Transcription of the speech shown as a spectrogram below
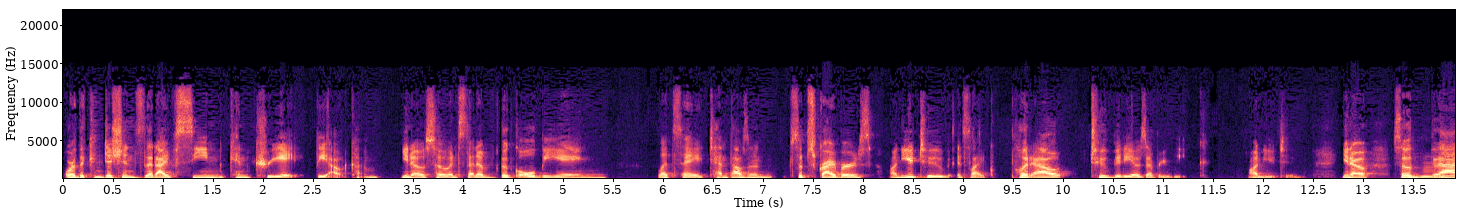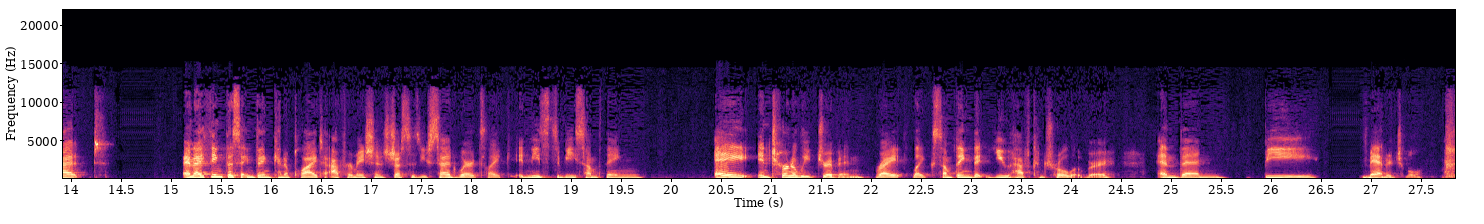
or the conditions that I've seen can create the outcome. You know, so instead of the goal being, let's say, 10,000 subscribers on YouTube, it's like put out two videos every week on YouTube. You know, so mm-hmm. that, and I think the same thing can apply to affirmations, just as you said, where it's like it needs to be something, A, internally driven, right? Like something that you have control over, and then B, manageable.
